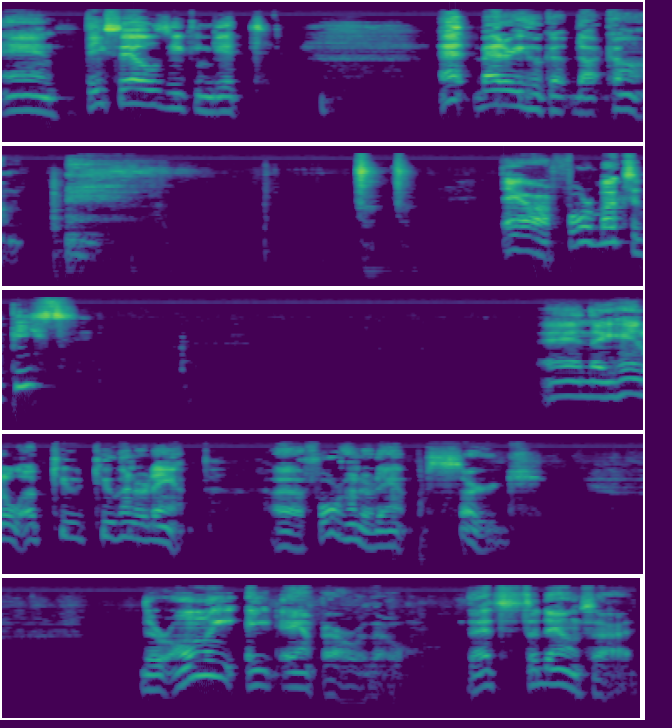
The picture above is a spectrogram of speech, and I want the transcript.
And these cells you can get at batteryhookup.com. They are four bucks a piece. And they handle up to 200 amp, uh, 400 amp surge. They're only 8 amp hour though. That's the downside.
